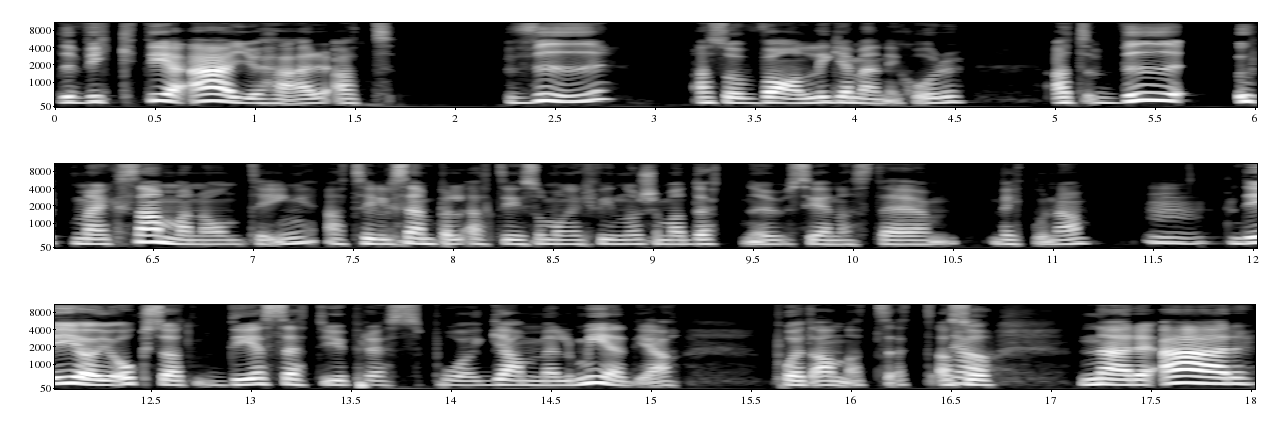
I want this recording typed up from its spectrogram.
det viktiga är ju här att vi, alltså vanliga människor, att vi uppmärksammar någonting, att till exempel att det är så många kvinnor som har dött nu senaste veckorna. Mm. Det gör ju också att det sätter ju press på gammelmedia på ett annat sätt. Alltså Ja. när det är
